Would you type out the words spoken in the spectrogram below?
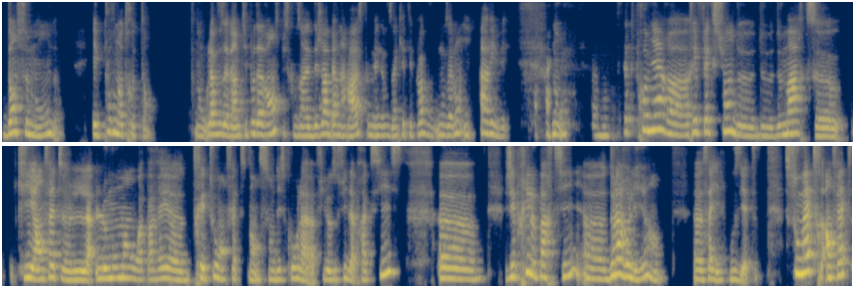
dans ce monde et pour notre temps. Donc là, vous avez un petit peu d'avance puisque vous en êtes déjà à Bernard Aspe, mais ne vous inquiétez pas, nous allons y arriver. Donc, cette première euh, réflexion de, Marx, euh, qui est en fait le moment où apparaît euh, très tôt en fait dans son discours la philosophie de la praxis, j'ai pris le parti de la relire euh, ça y est, vous y êtes. Soumettre, en fait,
